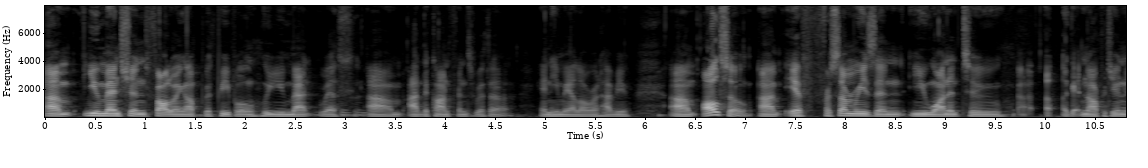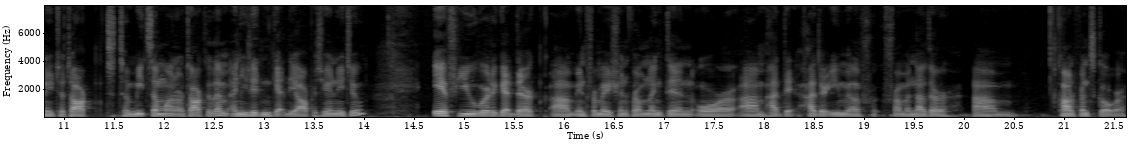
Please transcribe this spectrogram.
Um, you mentioned following up with people who you met with Mm-hmm. um, at the conference with a, an email or what have you. Um, also, um, if for some reason you wanted to uh, uh, get an opportunity to talk to, to meet someone or talk to them and you didn't get the opportunity to, if you were to get their um, information from LinkedIn or um, had the, had their email f- from another um, conference goer,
